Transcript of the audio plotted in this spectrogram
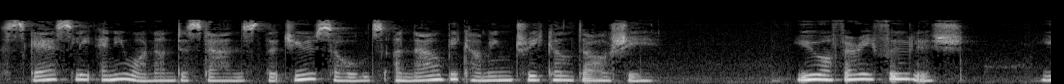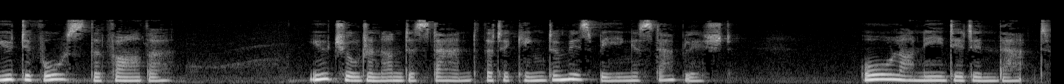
Scarcely anyone understands that you souls are now becoming Trikaldarshi. You are very foolish. You divorce the Father you children understand that a kingdom is being established. All are needed in that.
